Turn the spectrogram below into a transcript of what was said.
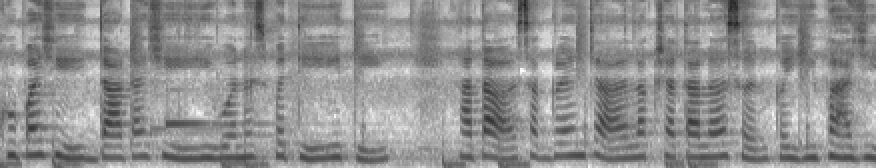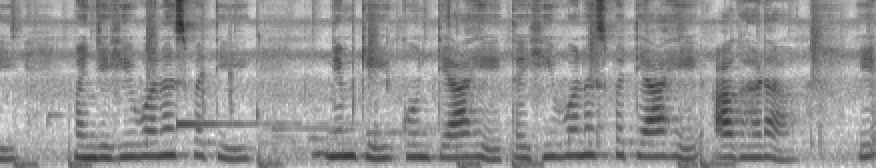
खूप अशी दाट अशी ही वनस्पती येते. आता सगळ्यांच्या लक्षात आलं असेल की ही भाजी म्हणजे ही वनस्पती नेमकी कोणती आहे? तर ही वनस्पती आहे आघाडा. ही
